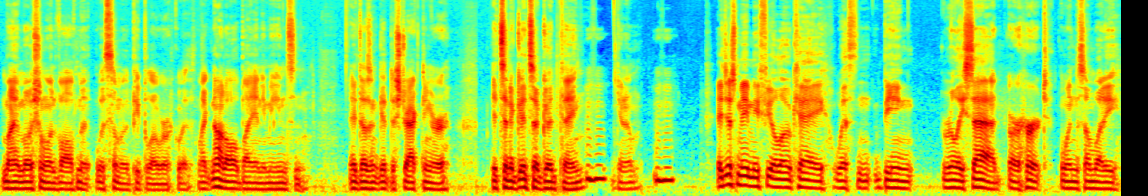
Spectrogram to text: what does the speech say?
my emotional involvement with some of the people I work with. Like not all by any means, and it doesn't get distracting or it's an it's a good thing. Mm-hmm. You know, it just made me feel okay with being really sad or hurt when somebody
